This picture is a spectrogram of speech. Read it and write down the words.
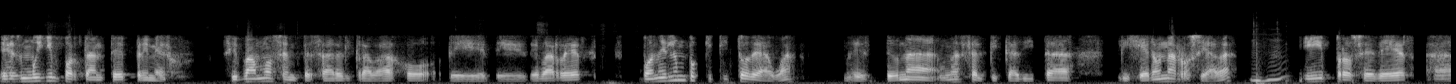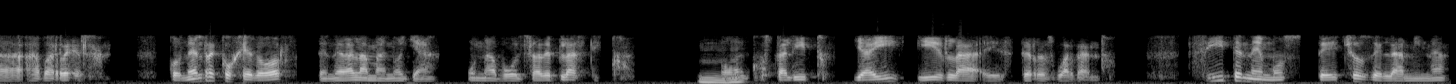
es muy importante, primero, si vamos a empezar el trabajo de, de, barrer, ponerle un poquitito de agua, este, una, una salpicadita ligera, una rociada, y proceder a, barrer. Con el recogedor, tener a la mano ya una bolsa de plástico o un costalito y ahí irla este, resguardando. Si tenemos techos de lámina,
